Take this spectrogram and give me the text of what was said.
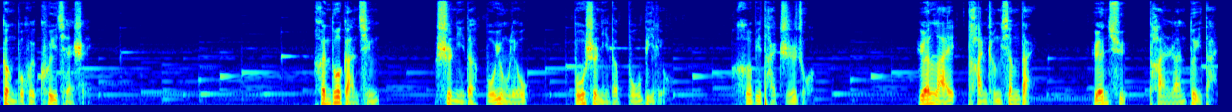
更不会亏欠谁。很多感情是你的，不用留；不是你的，不必留。何必太执着？原来坦诚相待。缘去，坦然对待。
